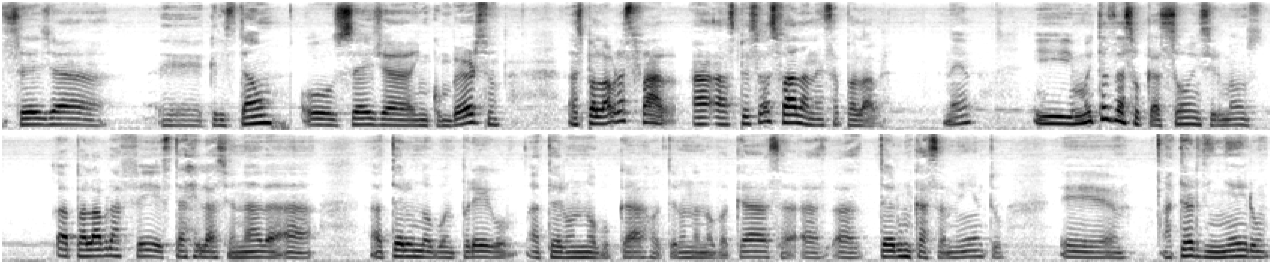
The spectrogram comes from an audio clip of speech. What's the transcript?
seja é, cristão ou seja inconverso, as palavras falam, as pessoas falam essa palavra, né? E muitas das ocasiões, irmãos, a palavra fé está relacionada a a ter um novo emprego, a ter um novo carro, a ter uma nova casa, a, a ter um casamento, é, a ter dinheiro.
